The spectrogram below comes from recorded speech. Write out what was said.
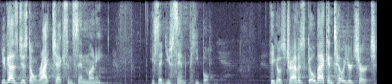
you guys just don't write checks and send money. He said, You send people. He goes, Travis, go back and tell your church,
